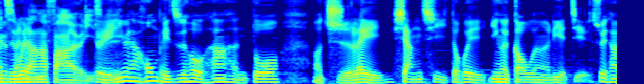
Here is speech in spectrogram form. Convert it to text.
只是为了让它发而已。对，因为它烘焙之后，它很多呃脂类香气都会因为高温而裂解，所以它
